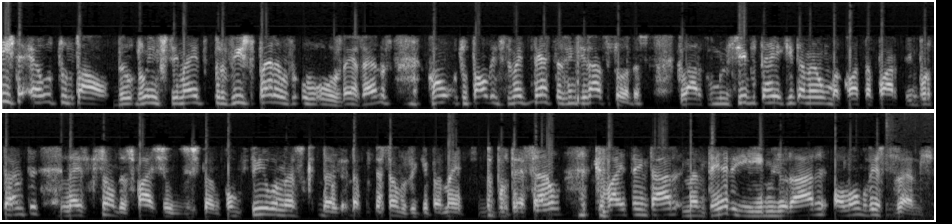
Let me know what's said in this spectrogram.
isto é o total do, do investimento previsto para os, os 10 anos, com o total de investimento destas entidades todas. Claro que o município tem aqui também uma cota parte importante na execução das faixas de gestão de combustível, nas, da, da proteção dos equipamentos de proteção, que vai tentar manter e melhorar ao longo destes anos.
